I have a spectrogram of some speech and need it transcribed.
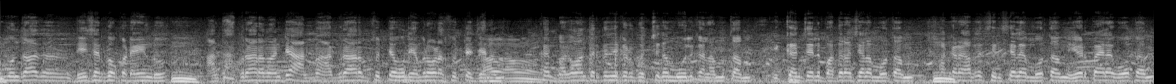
ముందు దేశానికి ఒక డైండు. అంత అగ్రహారం అంటే అగ్ర- అగ్రహారం చుట్టే ఉంది ఎమలవాడ చుట్టే జనం. కానీ భగవంతుడి కింద ఇక్కడికి వచ్చిన మూలికలు అమ్ముతాం. ఇక్కంచెల్లి భద్రాచలం పోతాం. అక్కడ కాకపోతే సిరిశైలం పోతాం. ఏడుపాయలకు పోతాం.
